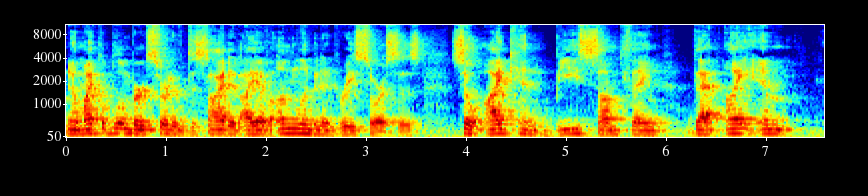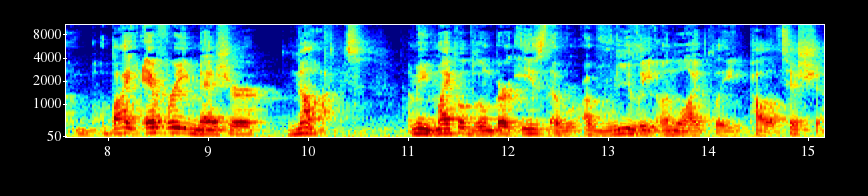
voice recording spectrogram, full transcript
Now, Michael Bloomberg sort of decided I have unlimited resources, so I can be something that I am, by every measure, not. I mean, Michael Bloomberg is a, a really unlikely politician.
